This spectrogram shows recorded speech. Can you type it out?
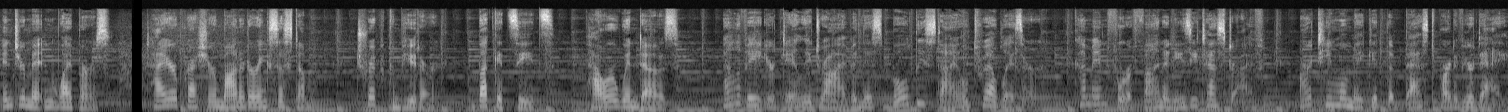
intermittent wipers, tire pressure monitoring system, trip computer, bucket seats, power windows. Elevate your daily drive in this boldly styled Trailblazer. Come in for a fun and easy test drive. Our team will make it the best part of your day.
